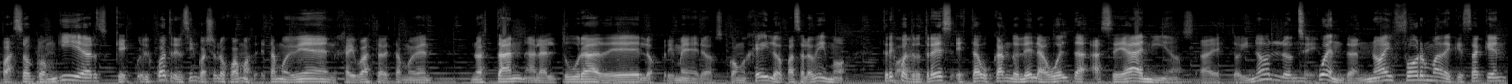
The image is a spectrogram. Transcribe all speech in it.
Pasó con Gears, que el 4 y el 5 ayer lo jugamos, está muy bien, Highbuster está muy bien, no están a la altura de los primeros. Con Halo pasa lo mismo. 343 está buscándole la vuelta hace años a esto y no lo encuentran. No hay forma de que saquen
